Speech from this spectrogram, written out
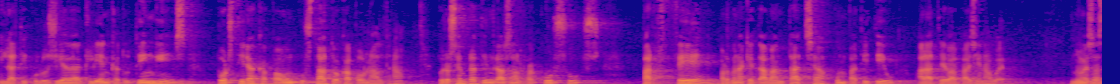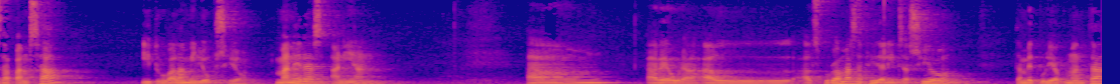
i la tipologia de client que tu tinguis, pots tirar cap a un costat o cap a un altre. Però sempre tindràs els recursos per fer, per donar aquest avantatge competitiu a la teva pàgina web. Només has de pensar i trobar la millor opció. Maneres n'hi ha. Um, a veure, el, els programes de fidelització, també et volia comentar,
